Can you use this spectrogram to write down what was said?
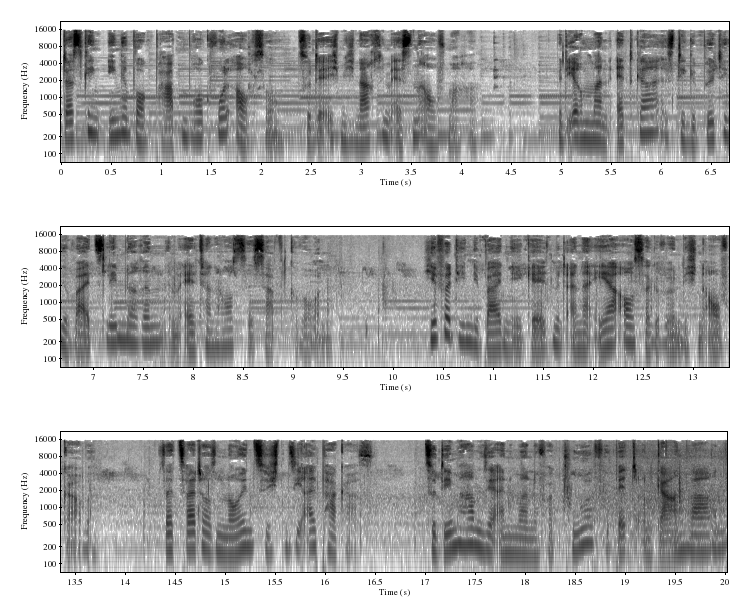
Das ging Ingeborg Papenbrock wohl auch so, zu der ich mich nach dem Essen aufmache. Mit ihrem Mann Edgar ist die gebürtige Weizlebnerin im Elternhaus sesshaft geworden. Hier verdienen die beiden ihr Geld mit einer eher außergewöhnlichen Aufgabe. Seit 2009 züchten sie Alpakas. Zudem haben sie eine Manufaktur für Bett- und Garnwaren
